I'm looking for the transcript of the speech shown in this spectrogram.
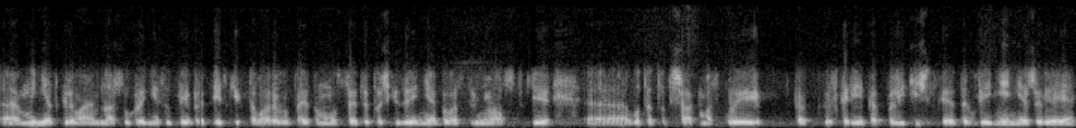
Э, Мы не открываем нашу границу для европейских товаров, и поэтому с этой точки зрения я бы воспринимал все-таки э, вот этот шаг Москвы как скорее как политическое давление, нежели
